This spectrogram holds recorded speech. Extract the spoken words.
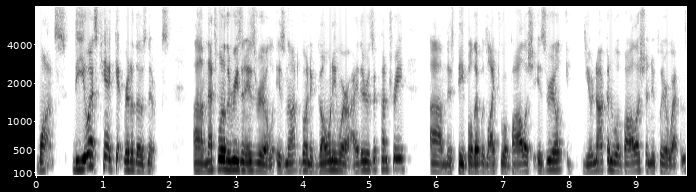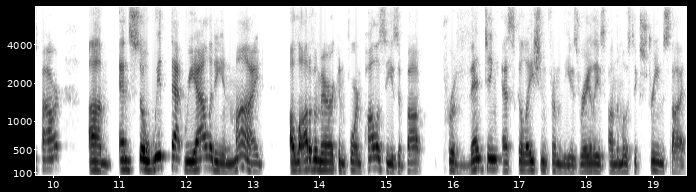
wants. The US can't get rid of those nukes. Um, that's one of the reasons Israel is not going to go anywhere either as a country. Um, there's people that would like to abolish Israel. You're not going to abolish a nuclear weapons power. Um, and so, with that reality in mind, a lot of American foreign policy is about preventing escalation from the Israelis on the most extreme side.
